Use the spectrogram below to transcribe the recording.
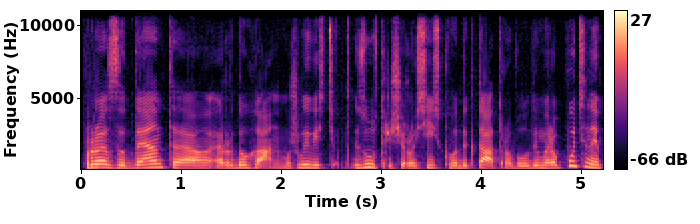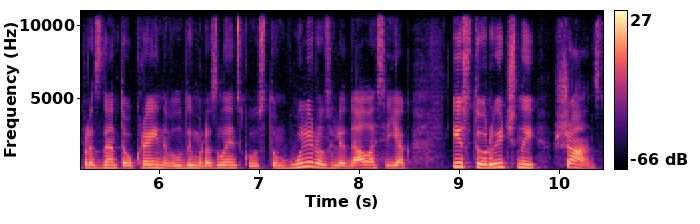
Президент е, Ердоган можливість зустрічі російського диктатора Володимира Путіна і президента України Володимира Зеленського у Стамбулі розглядалася як історичний шанс.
